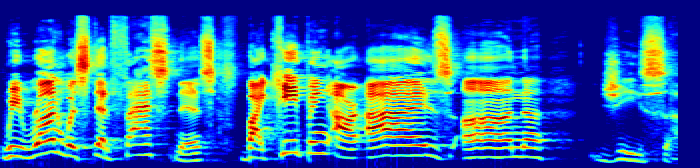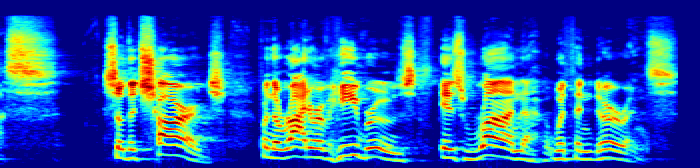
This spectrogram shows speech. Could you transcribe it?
We run with steadfastness by keeping our eyes on Jesus. So the charge from the writer of Hebrews is run with endurance.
